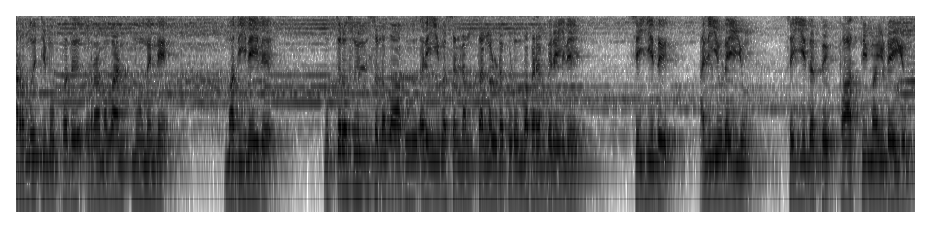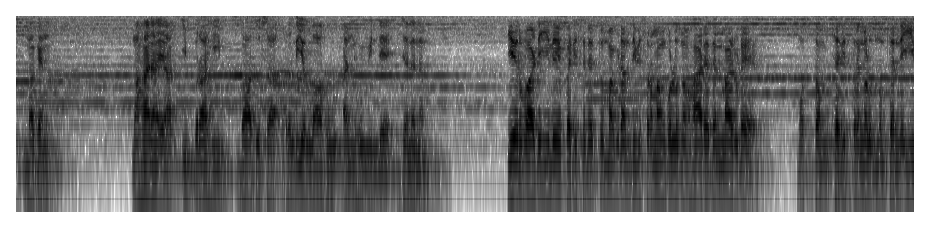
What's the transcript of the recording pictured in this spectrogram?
അറുന്നൂറ്റി മുപ്പത് റമലാൻ മൂന്നിന് മദീനയിലെ മുത്തറസുൽ സല്ലാഹു അലൈ വസല്ലം തങ്ങളുടെ കുടുംബ പരമ്പരയിലെ സയ്യിദ് അലിയുടെയും സയ്യിദത്ത് ഫാത്തിമയുടെയും മകൻ മഹാനായ ഇബ്രാഹിം ബാദുസ റലിയല്ലാഹു അൻഹുവിന്റെ ജനനം. ഈർവാടിയിലെ പരിസരത്തും അവിടെ അന്തിവിശ്രമം കൊള്ളുന്ന മഹാരഥന്മാരുടെ മൊത്തം ചരിത്രങ്ങളൊന്നും തന്നെ ഈ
